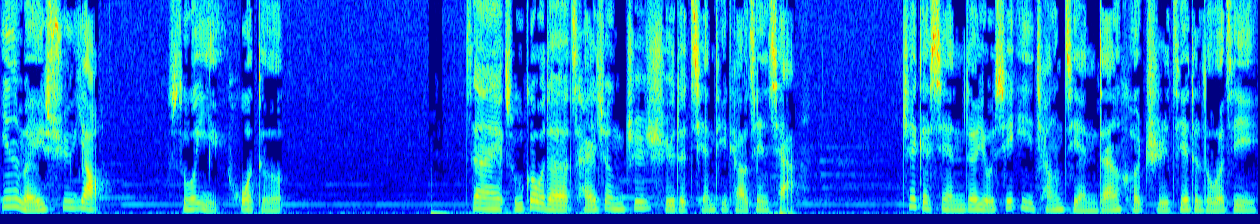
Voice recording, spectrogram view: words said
因为需要，所以获得。在足够的财政支持的前提条件下，这个显得有些异常简单和直接的逻辑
